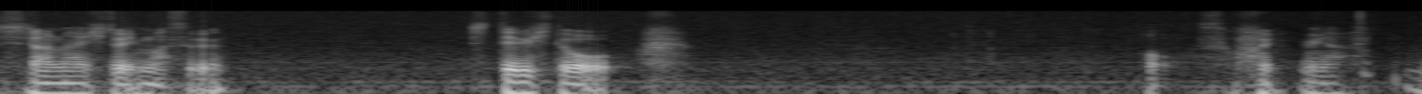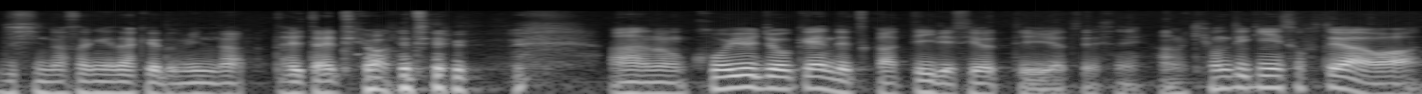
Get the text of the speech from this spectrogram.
知らない人います？知ってる人おすごいみんな自信なさげだけどみんな大体手を挙げてるあのこういう条件で使っていいですよっていうやつですねあの基本的にソフトウェアは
